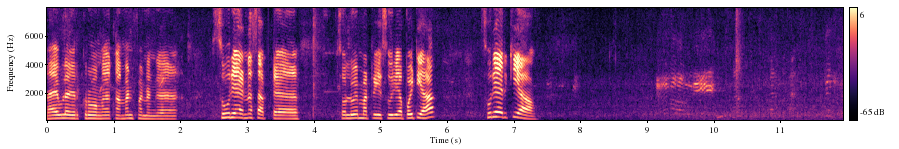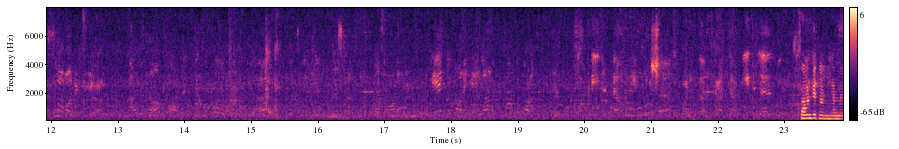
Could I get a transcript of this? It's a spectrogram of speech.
லைவ்ல இருக்கிறவங்க கமெண்ட் பண்ணுங்க. சூர்யா என்ன சாப்பிட்ட? சொல்லவே மாட்டேறிய சூர்யா. போயிட்டியா? சூர்யா இருக்கியா? சவுண்டு கம் பண்ணு.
